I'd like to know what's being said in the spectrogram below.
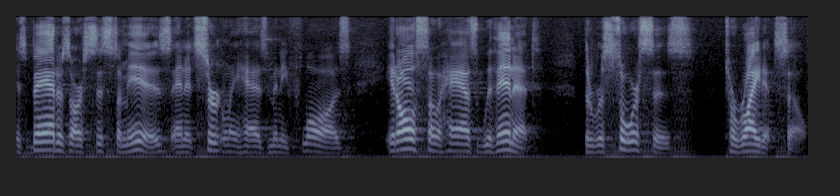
as bad as our system is, and it certainly has many flaws, it also has within it the resources to right itself.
